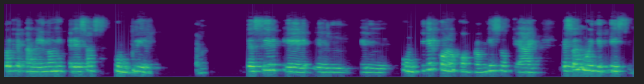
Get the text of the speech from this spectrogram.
porque también nos interesa cumplir. Es decir, que el, el cumplir con los compromisos que hay, eso es muy difícil,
